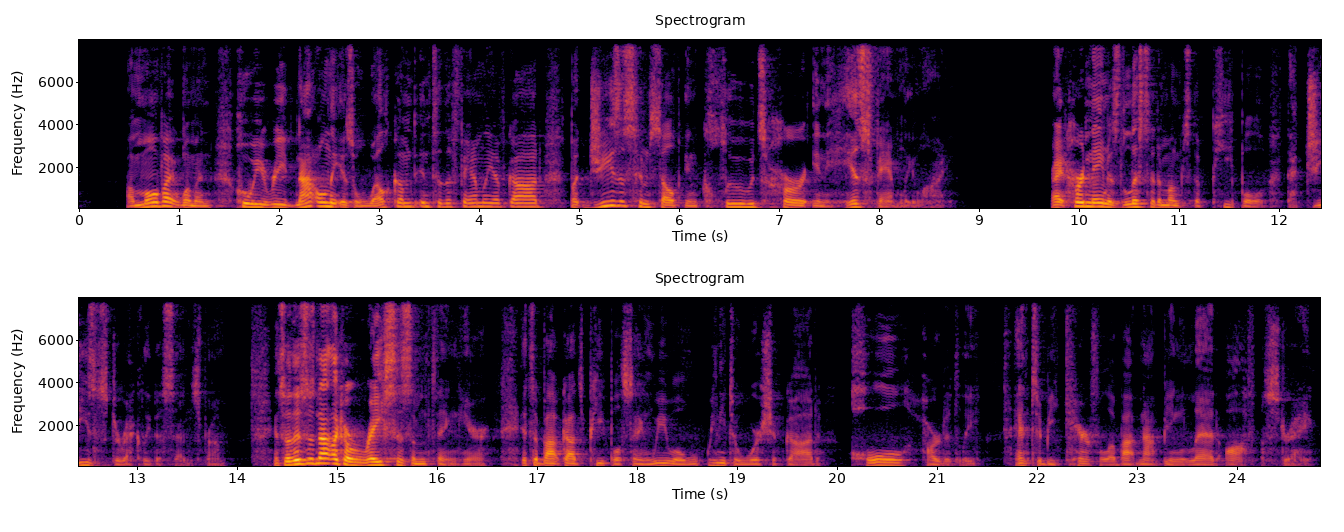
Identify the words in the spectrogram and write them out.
a Moabite woman who we read not only is welcomed into the family of God, but Jesus himself includes her in his family line. Right? Her name is listed amongst the people that Jesus directly descends from. And so this is not like a racism thing here. It's about God's people saying we will we need to worship God wholeheartedly and to be careful about not being led off astray.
